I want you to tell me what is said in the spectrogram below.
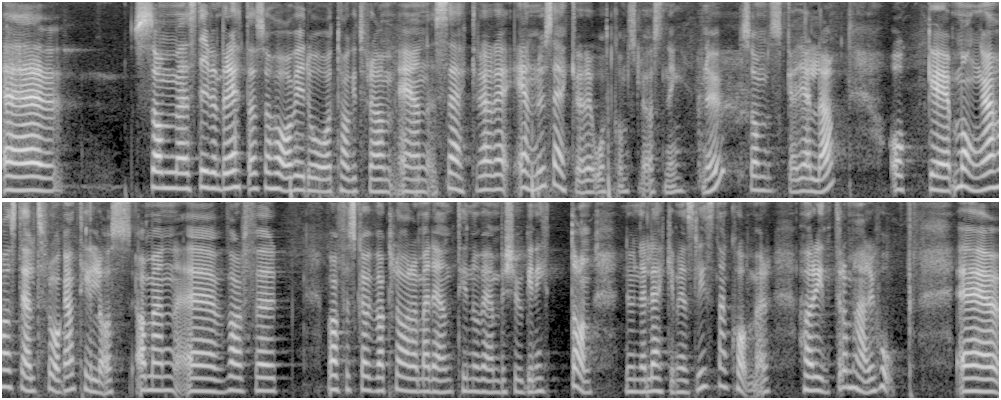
eh, som Steven berättade så har vi då tagit fram en säkrare, ännu säkrare åtkomstlösning nu som ska gälla. Och eh, många har ställt frågan till oss, ja, men, eh, varför, varför ska vi vara klara med den till november 2019 nu när läkemedelslistan kommer? Hör inte de här ihop? Eh,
